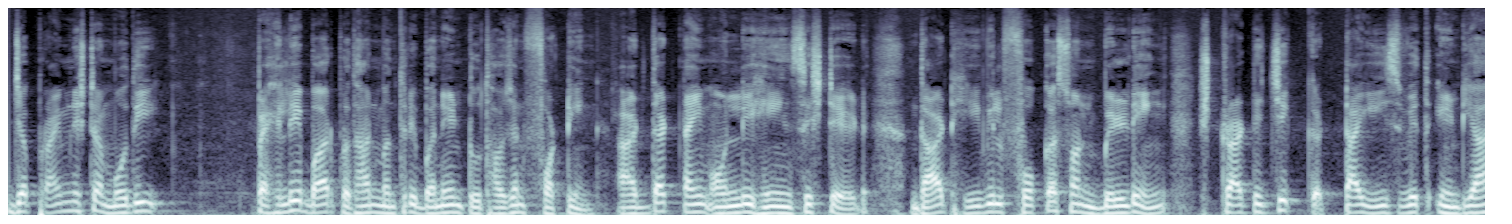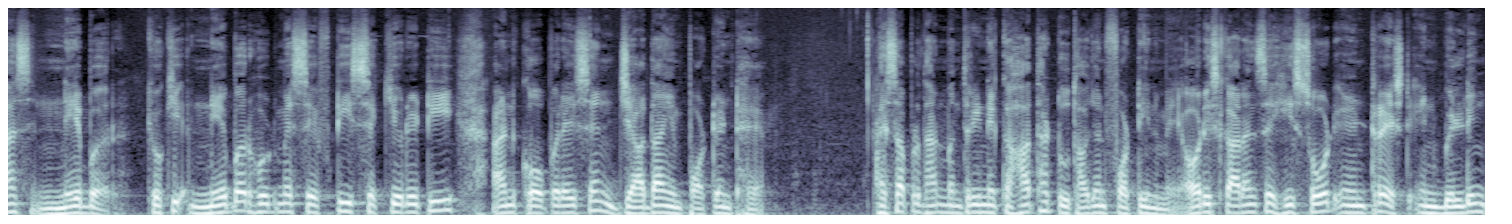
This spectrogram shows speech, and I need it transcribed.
जब प्राइम मिनिस्टर मोदी पहले बार प्रधानमंत्री बने in 2014 at that time only he insisted that he will focus on building strategic ties with India's neighbour क्योंकि नेबरहुड में सेफ्टी सिक्योरिटी एंड कोऑपरेशन ज़्यादा इंपॉर्टेंट है। ऐसा प्रधानमंत्री ने कहा था 2014 में, और इस कारण से ही showed interest in building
